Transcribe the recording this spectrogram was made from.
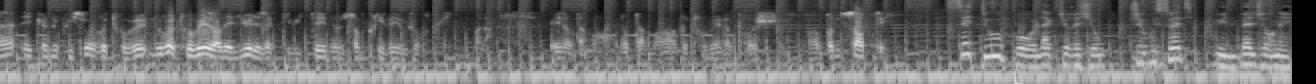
hein, et que nous puissions retrouver, nous retrouver dans les lieux et les activités dont nous sommes privés aujourd'hui. Et notamment, notamment retrouver nos proches en bonne santé. C'est tout pour l'actu région. Je vous souhaite une belle journée.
